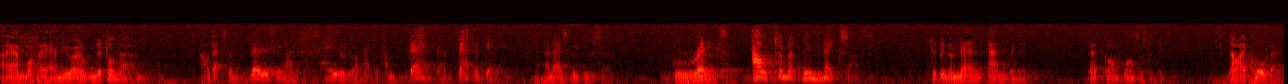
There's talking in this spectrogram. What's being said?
I am what I am. You little know how that's the very thing I failed on. I had to come back and back again. And as we do so, grace ultimately makes us to be the men and women that God wants us to be. Now, I call that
